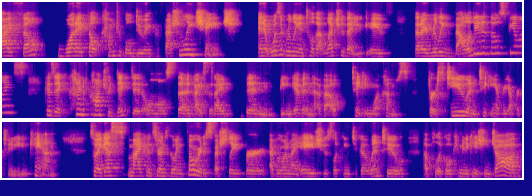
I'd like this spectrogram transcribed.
I felt what I felt comfortable doing professionally change. And it wasn't really until that lecture that you gave that I really validated those feelings because it kind of contradicted almost the advice that I'd been being given about taking what comes first to you and taking every opportunity you can. So I guess my concerns going forward, especially for everyone my age who's looking to go into a political communication job,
